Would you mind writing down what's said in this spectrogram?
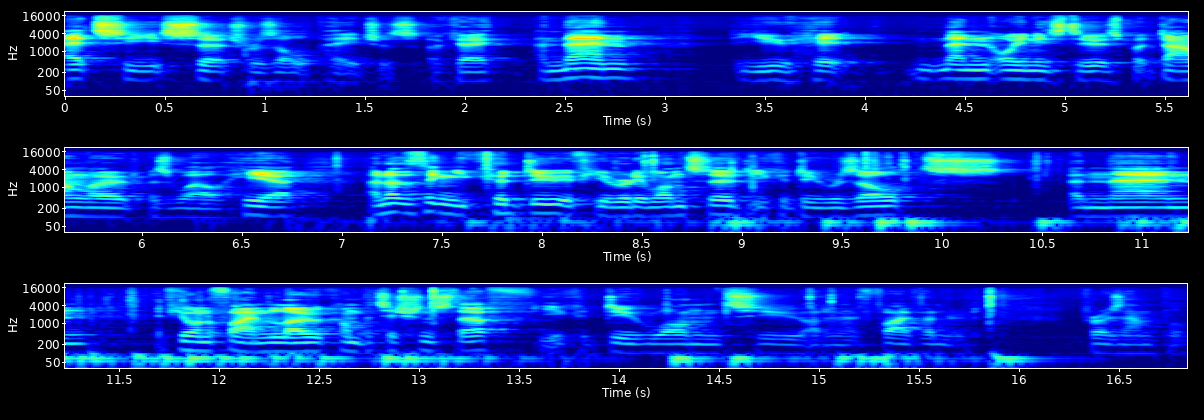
Etsy search result pages, okay? And then you hit, then all you need to do is put download as well here. Another thing you could do if you really wanted, you could do results, and then if you want to find low competition stuff, you could do one to, I don't know, 500, for example.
